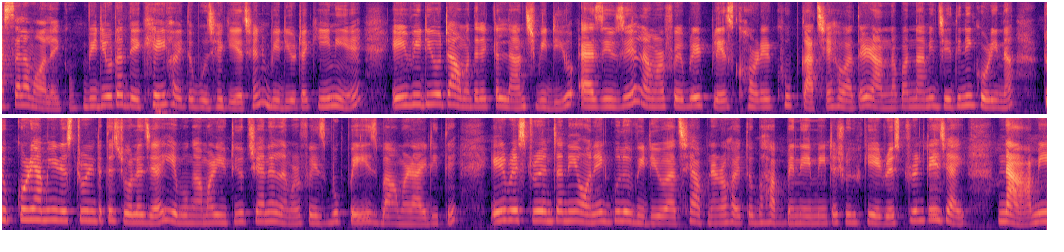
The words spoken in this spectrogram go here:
আসসালামু আলাইকুম। ভিডিওটা দেখেই হয়তো বুঝে গিয়েছেন ভিডিওটা কী নিয়ে। এই ভিডিওটা আমাদের একটা লাঞ্চ ভিডিও। অ্যাজ ইউজুয়াল আমার ফেভারিট প্লেস ঘরের খুব কাছে হওয়াতে রান্নাবান্না আমি যেদিনই করি না, টুক করে আমি রেস্টুরেন্টটাতে চলে যাই এবং আমার ইউটিউব চ্যানেল আমার ফেসবুক পেজ বা আমার আইডিতে এই রেস্টুরেন্টটা নিয়ে অনেকগুলো ভিডিও আছে। আপনারা হয়তো ভাববেন, এই মেয়েটা শুধু কি এই রেস্টুরেন্টেই যাই না, আমি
